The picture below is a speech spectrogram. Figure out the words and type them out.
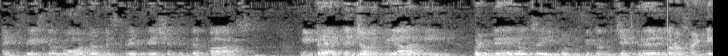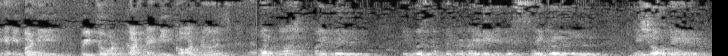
And faced a lot of discrimination in the past. He tried to join the army, but there also he couldn't become general. For offending anybody, we don't cut any corners. For caste Michael, he was coming riding in his cycle. He shouted,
